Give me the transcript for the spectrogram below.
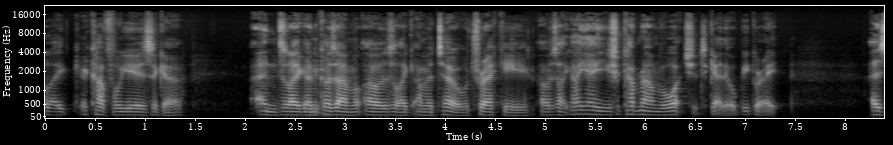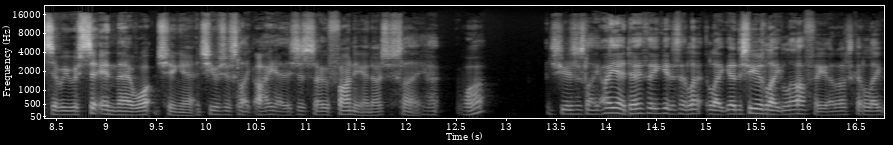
like a couple years ago, and like and Mm. because I'm I was like I'm a total Trekkie. I was like, oh yeah, you should come around and watch it together. It'll be great. And so we were sitting there watching it, and she was just like, "Oh yeah, this is so funny," and I was just like, "Uh, "What?" And she was just like, "Oh yeah, don't think it's like," and she was like laughing, and I was kind of like,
